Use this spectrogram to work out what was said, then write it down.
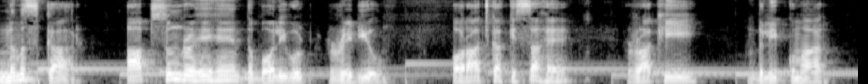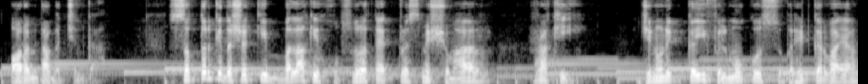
नमस्कार, आप सुन रहे हैं द बॉलीवुड रेडियो और आज का किस्सा है राखी, दिलीप कुमार और अमिताभ बच्चन का। सत्तर के दशक की बला की खूबसूरत एक्ट्रेस में शुमार राखी, जिन्होंने कई फ़िल्मों को सुपरहिट करवाया।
